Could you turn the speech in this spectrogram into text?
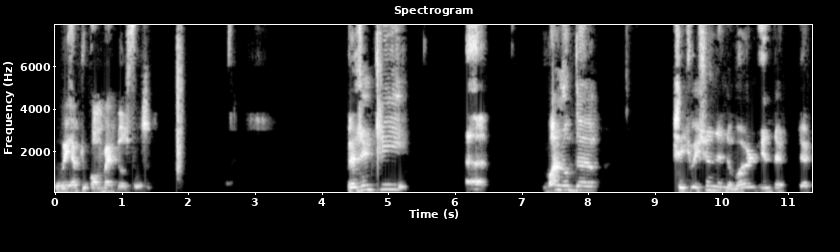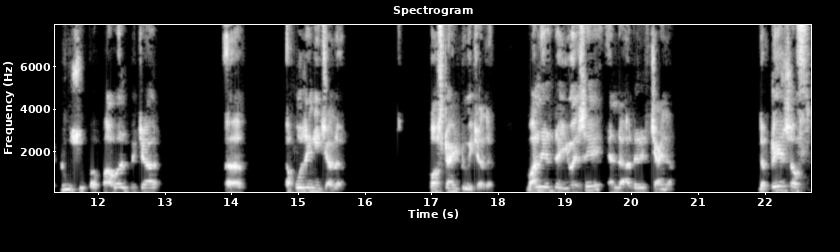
So we have to combat those forces. Presently, uh, one of the situations in the world is that there are two superpowers which are uh, opposing each other, hostile to each other. One is the USA and the other is China. The place of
